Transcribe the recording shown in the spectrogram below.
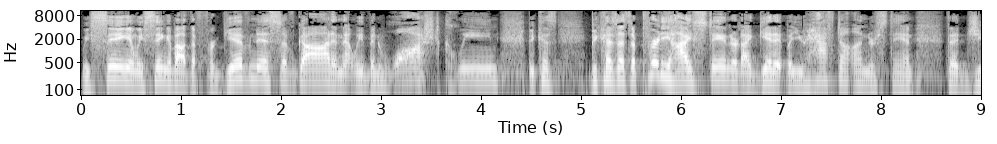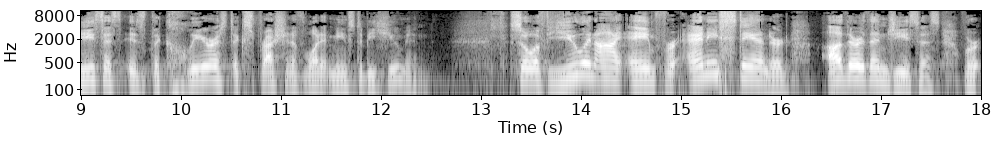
we sing and we sing about the forgiveness of God and that we've been washed clean because, because that's a pretty high standard. I get it, but you have to understand that Jesus is the clearest expression of what it means to be human. So if you and I aim for any standard other than Jesus, we're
